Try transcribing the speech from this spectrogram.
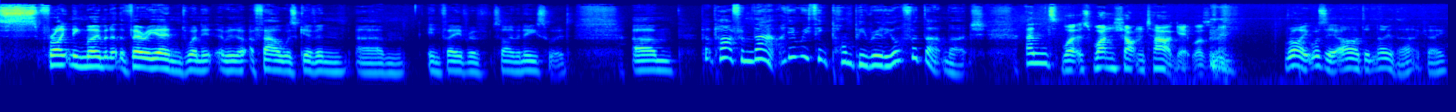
frightening moment at the very end when it, a foul was given um, in favour of Simon Eastwood. Um, but apart from that, I didn't really think Pompey really offered that much. And well, it was one shot on target, wasn't it? right, was it? Oh, I didn't know that. Okay.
